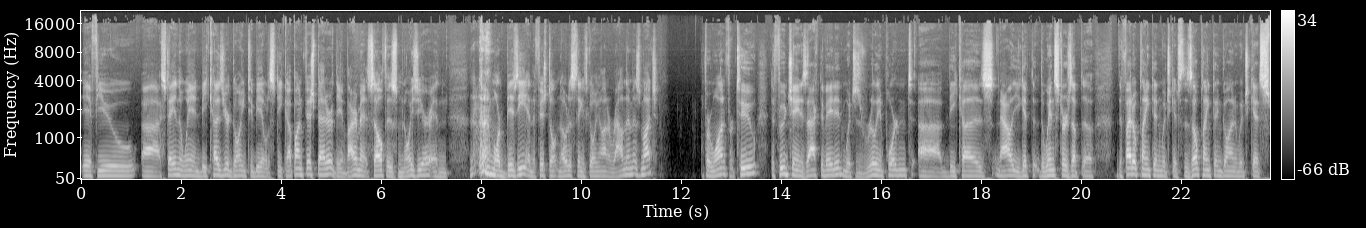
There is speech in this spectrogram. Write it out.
if you uh, stay in the wind because you're going to be able to sneak up on fish better. The environment itself is noisier and more busy, and the fish don't notice things going on around them as much. For one, for two, the food chain is activated, which is really important uh, because now you get the, the wind stirs up the the phytoplankton, which gets the zooplankton going, which gets,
